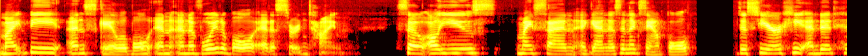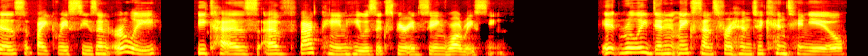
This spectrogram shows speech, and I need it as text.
might be unscalable and unavoidable at a certain time. So I'll use my son again as an example. This year, he ended his bike race season early because of back pain he was experiencing while racing. It really didn't make sense for him to continue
